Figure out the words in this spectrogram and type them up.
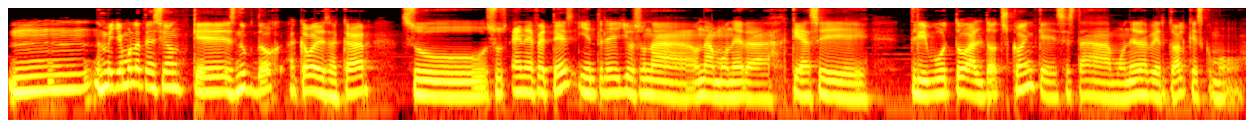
mm, me llamó la atención que Snoop Dogg acaba de sacar sus NFTs y entre ellos una, una moneda que hace tributo al Dogecoin, que es esta moneda virtual que es como.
